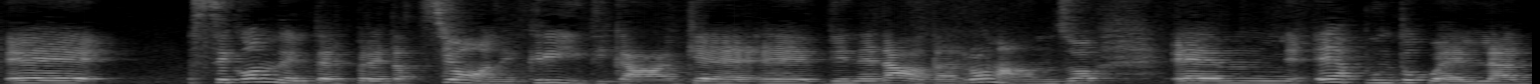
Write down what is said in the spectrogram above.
e seconda interpretazione critica che eh, viene data al romanzo ehm, è appunto quella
